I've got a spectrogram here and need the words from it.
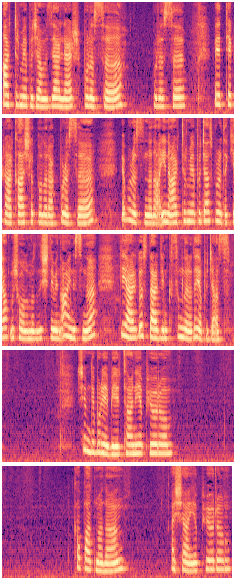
Arttırma yapacağımız yerler burası, burası ve tekrar karşılıklı olarak burası ve burasında da yine artırma yapacağız. Buradaki yapmış olduğumuz işlemin aynısını diğer gösterdiğim kısımlara da yapacağız. Şimdi buraya bir tane yapıyorum. Kapatmadan aşağı yapıyorum.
